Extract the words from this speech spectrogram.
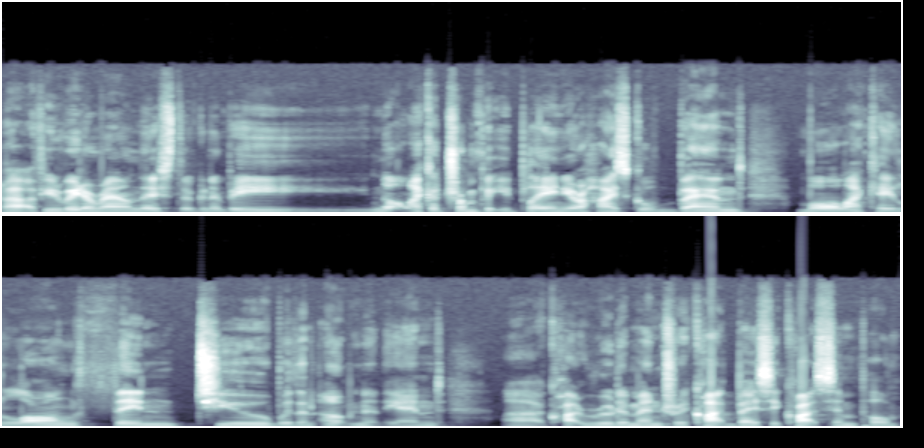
Uh, if you read around this, they're going to be not like a trumpet you'd play in your high school band, more like a long, thin tube with an opening at the end, uh, quite rudimentary, quite basic, quite simple.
